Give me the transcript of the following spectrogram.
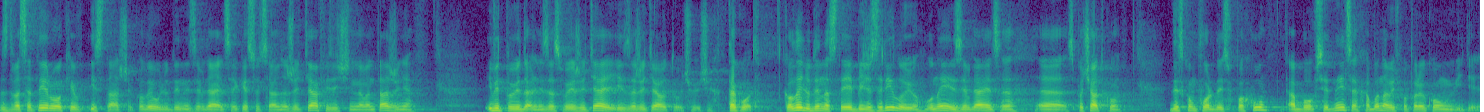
з 20 років і старше, коли у людини з'являється якесь соціальне життя, фізичні навантаження і відповідальність за своє життя і за життя оточуючих. Так от, коли людина стає більш зрілою, у неї з'являється е, спочатку дискомфорт десь в паху, або в сідницях, або навіть в поперековому відділі.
